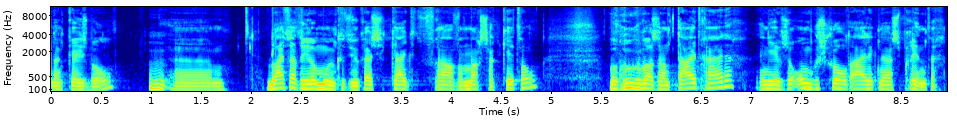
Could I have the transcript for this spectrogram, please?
dan Kees Bol. Ehm, blijft dat heel moeilijk natuurlijk. Als je kijkt het verhaal van Marcel Kittel. Wat vroeger was dan tijdrijder. En die hebben ze omgeschoold eigenlijk naar sprinter.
